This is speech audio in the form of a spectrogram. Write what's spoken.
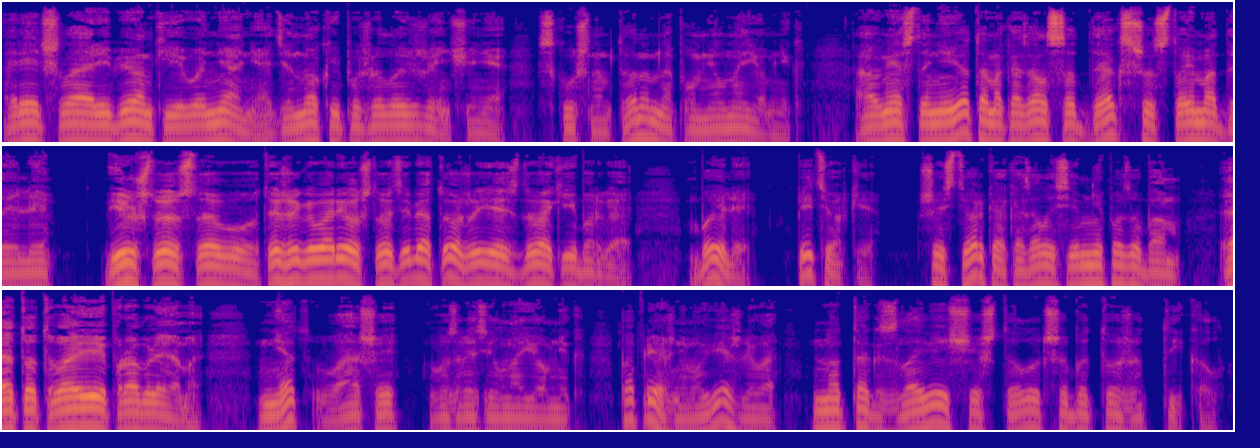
Речь шла о ребенке его няне, одинокой пожилой женщине, — скучным тоном напомнил наемник. А вместо нее там оказался Декс шестой модели. — И что с того? Ты же говорил, что у тебя тоже есть два киборга. — Были. Пятерки. Шестерка оказалась им не по зубам. — Это твои проблемы. — Нет, ваши, — возразил наемник. По-прежнему вежливо, но так зловеще, что лучше бы тоже тыкал. —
